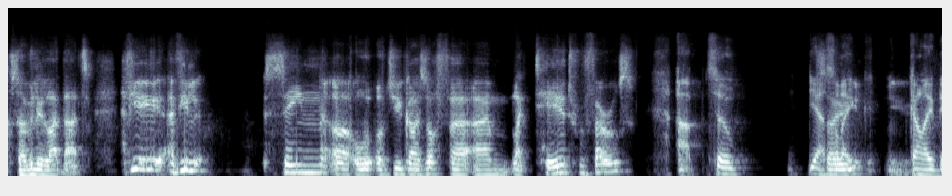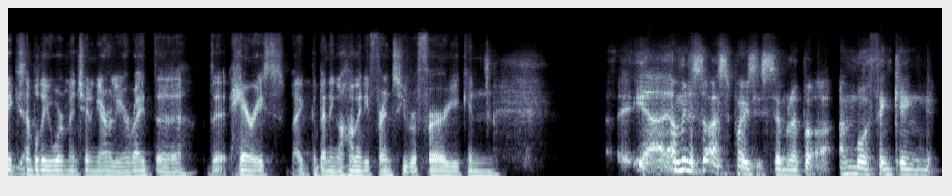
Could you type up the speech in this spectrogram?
so I really like that. Have you have you seen uh, or, or, do you guys offer um, like tiered referrals? Uh, so yeah, so, so like kind of like the example yeah. that you were mentioning earlier, right? The the Harry's, like depending on how many friends you refer, you can. Yeah, I mean, I suppose it's similar, but I'm more thinking,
